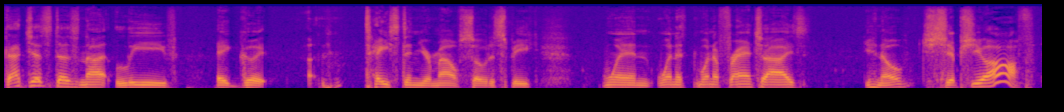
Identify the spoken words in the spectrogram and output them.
that just does not leave a good uh, taste in your mouth, so to speak, when when a, when a franchise you know ships you off.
